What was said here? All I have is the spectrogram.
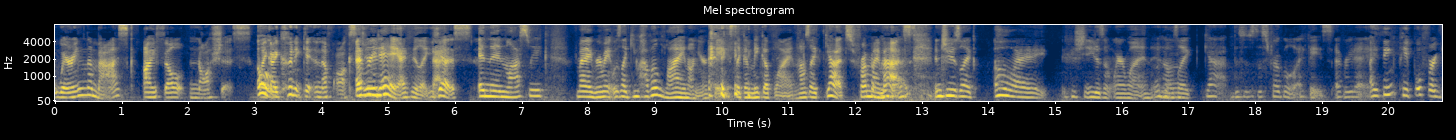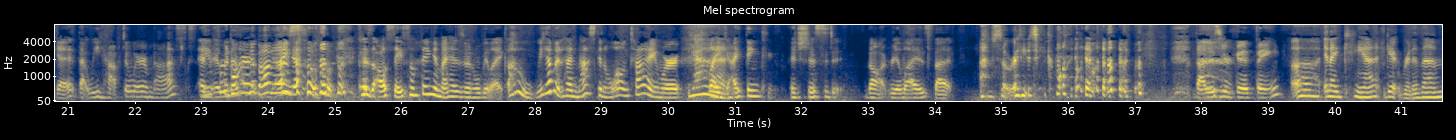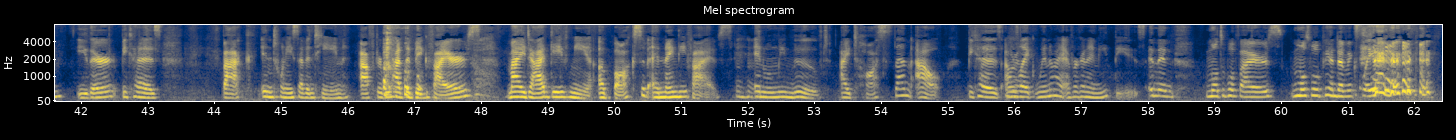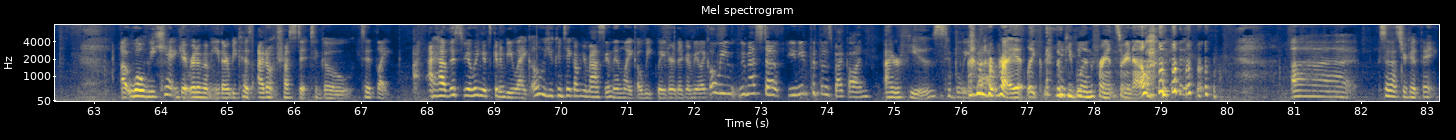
Wearing the mask, I felt nauseous. Oh, Like. I couldn't get enough oxygen every day i feel like that Yes. and then last week my roommate was like you have a line on your face like a makeup line and i was like yeah it's from my mask and she was like oh i because she doesn't wear one. And i was like yeah this is the struggle i face every day. I think people forget that we have to wear masks, and They've whenever about I know, because I'll say something, and my husband will be like, "Oh, we haven't had mask in a long time," or Yeah. like I think it's just not realized that i'm so ready to take them off. That is your good thing. Uh, and I can't get rid of them either because back in 2017, after we had the big fires, my dad gave me a box of N95s. And when we moved, I tossed them out because I was You're like, when am I ever going to need these? And then multiple fires, multiple pandemics later. Uh, well, we can't get rid of them either because I don't trust it to go to like. I- have this feeling it's going to be like, oh, you can take off your mask, and then like a week later, they're going to be like, oh, we we messed up. You need to put those back on. I refuse. To believe I'm gonna that. riot like the people in France right now. Uh, so that's your good thing.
